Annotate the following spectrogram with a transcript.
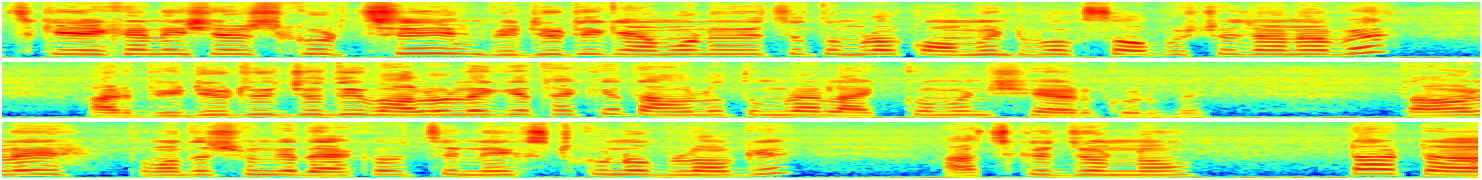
আজকে এখানেই শেষ করছি। ভিডিওটি কেমন হয়েছে তোমরা কমেন্ট বক্সে অবশ্যই জানাবে। আর ভিডিওটি যদি ভালো লেগে থাকে তাহলে তোমরা লাইক কমেন্ট শেয়ার করবে। তাহলে তোমাদের সঙ্গে দেখা হচ্ছে নেক্সট কোনো ব্লগে আজকের জন্য টাটা!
